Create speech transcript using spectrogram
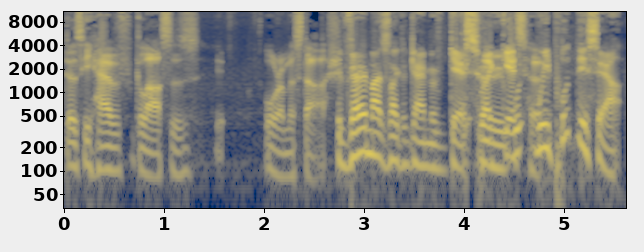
Does he have glasses or a moustache. Very much like a game of Guess Like Who. Guess we, Who. we put this out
